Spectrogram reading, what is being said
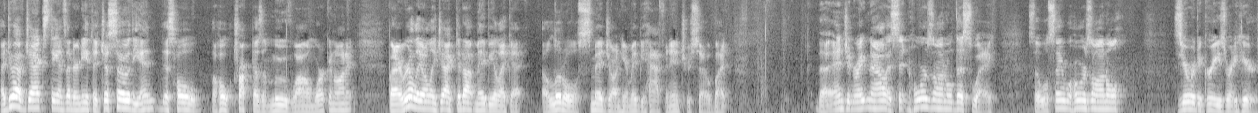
I do have jack stands underneath it just so the end this whole the whole truck doesn't move while I'm working on it. But I really only jacked it up maybe like a, a little smidge on here, maybe half an inch or so. But the engine right now is sitting horizontal this way. So we'll say we're horizontal zero degrees right here.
